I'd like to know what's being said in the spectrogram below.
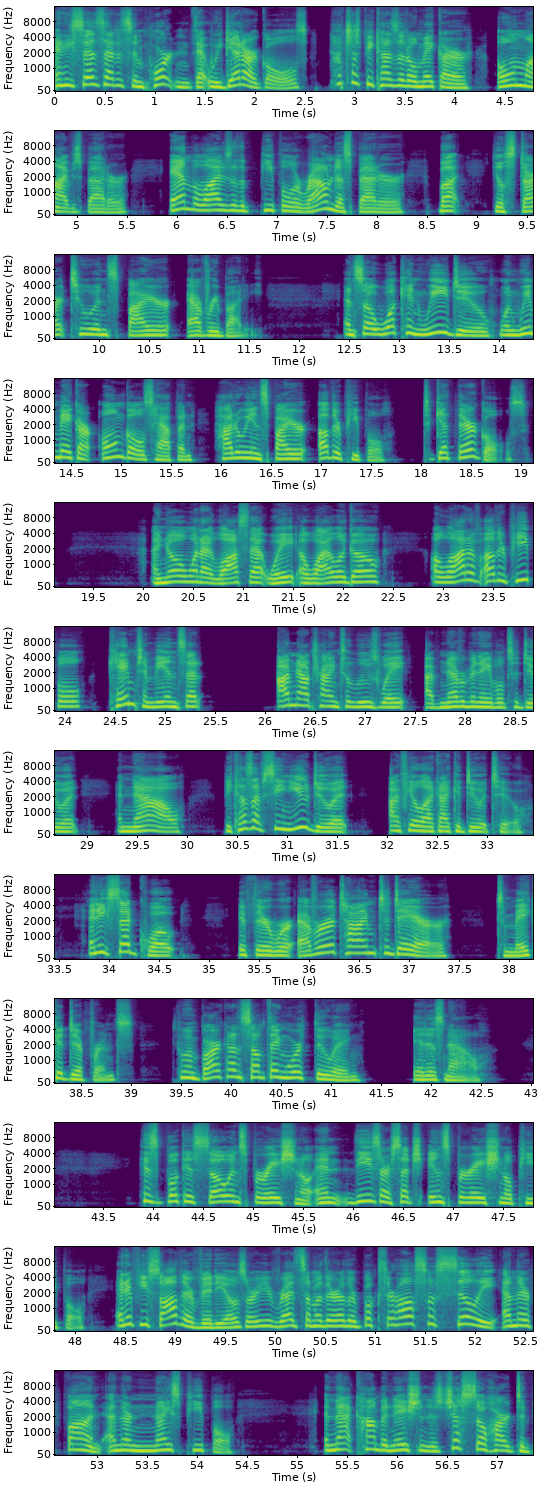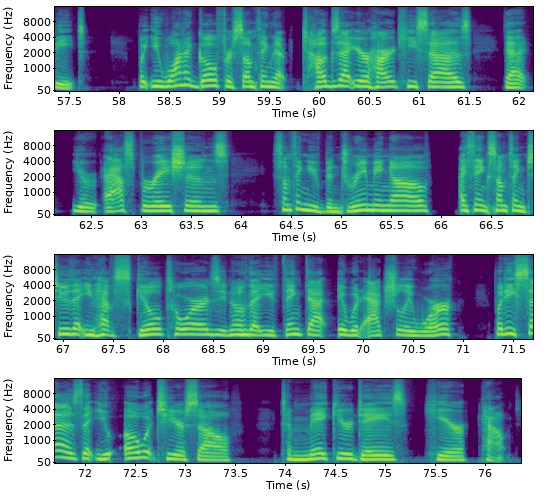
And he says that it's important that we get our goals, not just because it'll make our own lives better and the lives of the people around us better, but you'll start to inspire everybody. And so, what can we do when we make our own goals happen? How do we inspire other people to get their goals? I know when I lost that weight a while ago, a lot of other people came to me and said, I'm now trying to lose weight. I've never been able to do it. And now, because I've seen you do it, I feel like I could do it too. And he said, quote, if there were ever a time to dare, to make a difference, to embark on something worth doing, it is now. His book is so inspirational, and these are such inspirational people. And if you saw their videos or you read some of their other books, they're all so silly and they're fun and they're nice people. And that combination is just so hard to beat. But you want to go for something that tugs at your heart, he says, that your aspirations, something you've been dreaming of. I think something too that you have skill towards, you know, that you think that it would actually work. But he says that you owe it to yourself to make your days here count.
